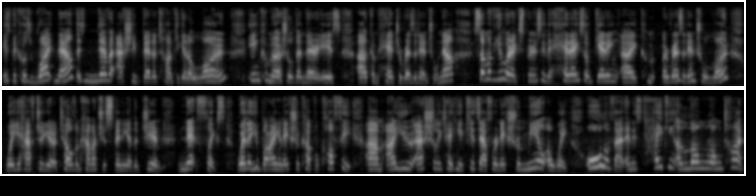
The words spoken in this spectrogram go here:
is because right now there's never actually better time to get a loan in commercial than there is uh, compared to residential. Now, some of you are experiencing the headaches of getting a, a residential loan where you have to you know, tell them how much you're spending at the gym, Netflix, whether you're buying an extra cup of coffee, um, are you actually taking your kids out for an extra meal a week, all of that, and it's taking a long, long time.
